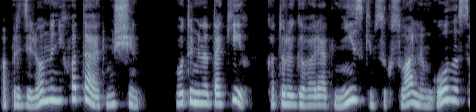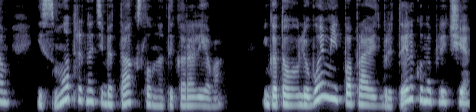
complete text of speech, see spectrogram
определенно не хватает мужчин. Вот именно таких, которые говорят низким сексуальным голосом и смотрят на тебя так, словно ты королева, и готовы в любой миг поправить бретельку на плече,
